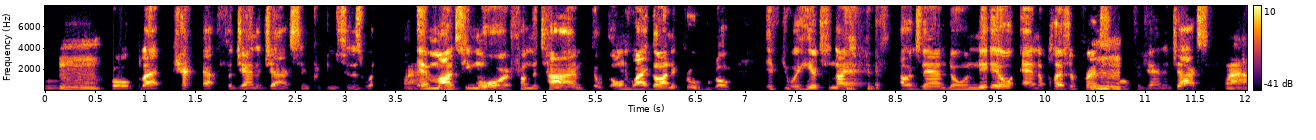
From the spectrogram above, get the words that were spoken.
mm. wrote Black Cat for Janet Jackson, produced it as well. Wow. And Monte Moir from the time, the only white guy in the crew who wrote If You Were Here Tonight, Alexander O'Neal and The Pleasure Principle mm. for Janet Jackson. Wow.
